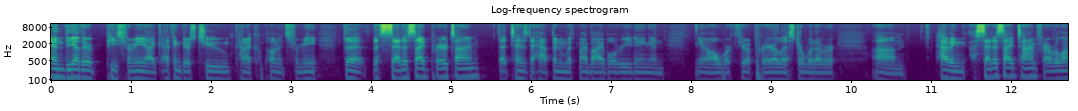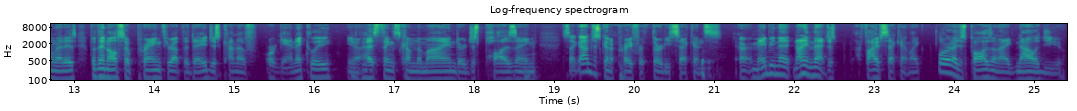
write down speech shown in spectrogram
and the other piece for me, like I think there's two kind of components for me. The the set aside prayer time that tends to happen with my Bible reading, and you know I'll work through a prayer list or whatever. Um, having a set aside time for however long that is, but then also praying throughout the day, just kind of organically, you know, mm-hmm. as things come to mind, or just pausing. It's like I'm just going to pray for 30 seconds, or maybe not, not even that, just a five second. Like Lord, I just pause and I acknowledge you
